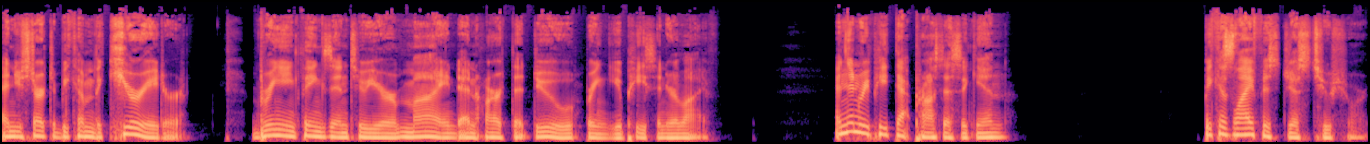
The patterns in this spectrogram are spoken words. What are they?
and you start to become the curator, bringing things into your mind and heart that do bring you peace in your life and then repeat that process again. Because life is just too short.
